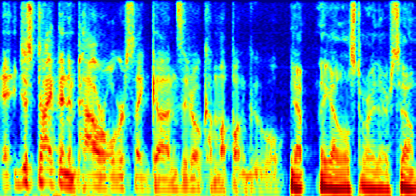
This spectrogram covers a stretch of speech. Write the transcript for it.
eh, just type in Empower Oversight Guns, it'll come up on Google. Yep, they got a little story there. So,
